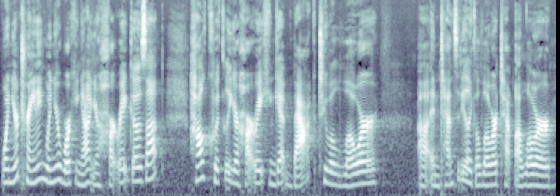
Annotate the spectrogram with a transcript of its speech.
When you're training, when you're working out and your heart rate goes up, how quickly your heart rate can get back to a lower uh, intensity, like a lower temp, a lower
